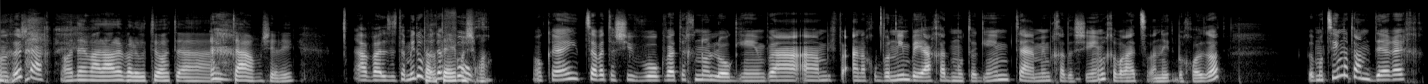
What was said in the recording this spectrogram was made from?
לזה שלך. מאוד נאמנה לבלוטות הטעם שלי. אבל זה תמיד עובד הפוך. אוקיי? צוות השיווק והטכנולוגים, ואנחנו בונים ביחד מותגים, טעמים חדשים, חברה יצרנית בכל זאת, ומוציאים אותם דרך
